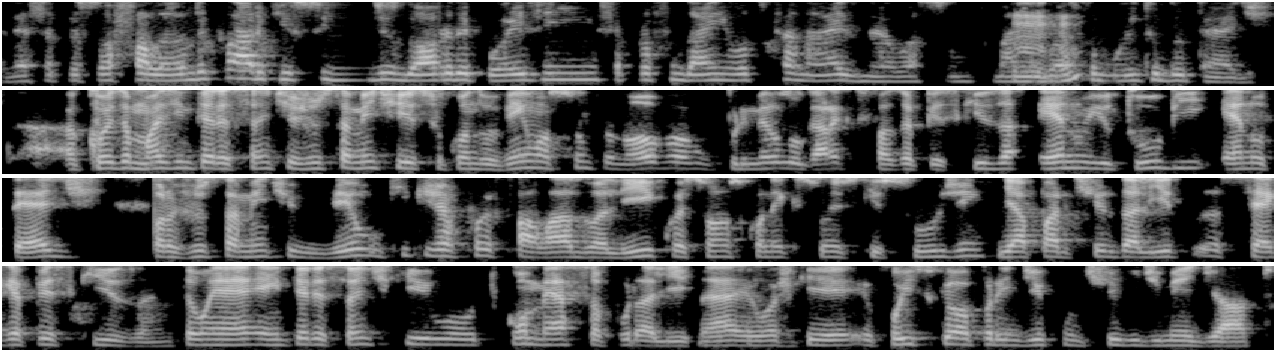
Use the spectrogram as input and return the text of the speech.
dessa pessoa falando, e claro que isso se desdobra depois em se aprofundar em outros canais, né, o assunto. Mas uhum. eu gosto muito do TED. A coisa mais interessante é justamente isso. Quando vem um assunto novo, o primeiro lugar que tu faz a pesquisa é no YouTube, é no TED para justamente ver o que, que, já foi falado ali, quais são as conexões que surgem e a partir dali segue a pesquisa. Então é, é interessante que o, começa por ali, né? Sim. Eu acho que foi isso que eu aprendi contigo de imediato.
